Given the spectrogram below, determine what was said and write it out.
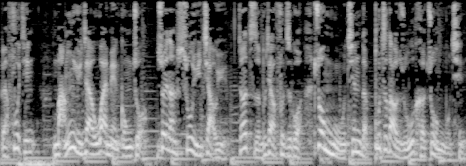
的父亲忙于在外面工作，所以呢疏于教育。这子不教父之过，做母亲的不知道如何做母亲。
